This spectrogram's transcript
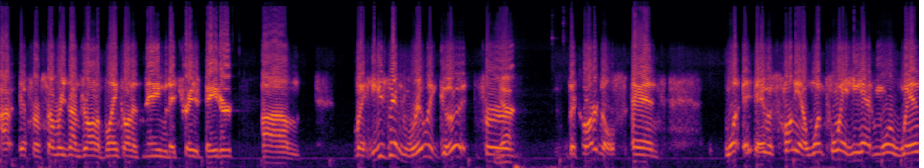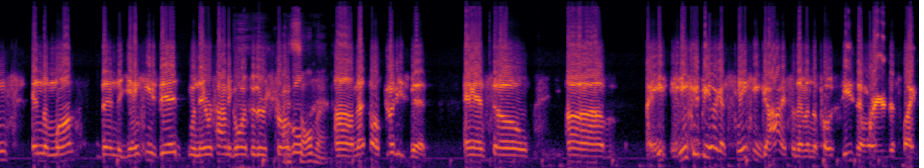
I for some reason I'm drawing a blank on his name when they traded Bader. Um, but he's been really good for Yeah. the Cardinals, and one, it, it was funny. At one point, he had more wins in the month than the Yankees did when they were kind of going through their struggle. saw that. Um, that's how good he's been, and so um, he he could be like a sneaky guy for them in the postseason, where you're just like,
